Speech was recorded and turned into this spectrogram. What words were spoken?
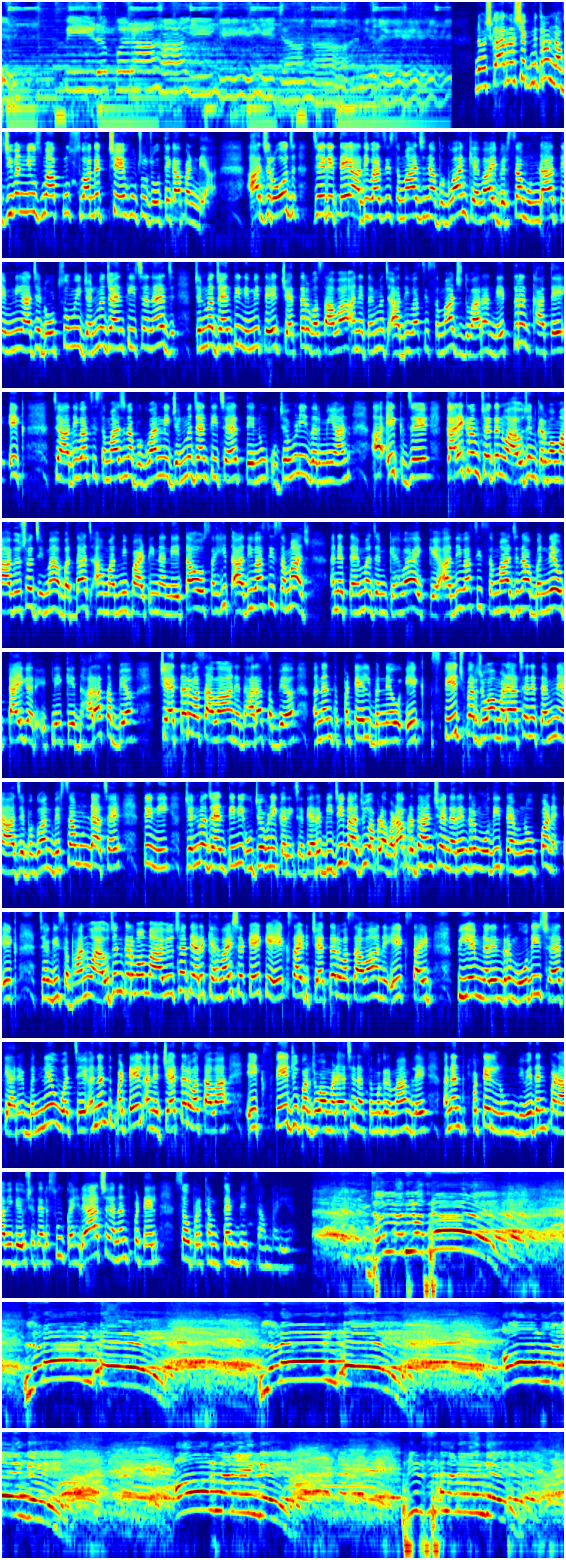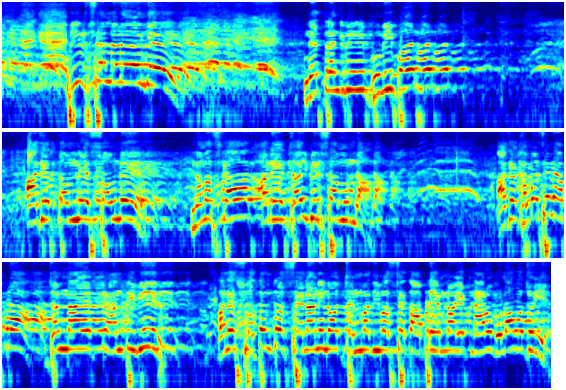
નમસ્કાર દર્શક મિત્રો, નવજીવન ન્યૂઝમાં આપનું સ્વાગત છે. હું છું જ્યોતિકા પંડ્યા. આજ રોજ જે રીતે આદિવાસી સમાજના ભગવાન કહેવાય બિરસા મુંડા, તેમની આજે દોઢસોમી જન્મ જયંતિ છે ને જ જન્મ જયંતિ નિમિત્તે ચેતર વસાવા અને તેમજ આદિવાસી સમાજ દ્વારા નેત્ર ખાતે એક જે આદિવાસી સમાજના ભગવાનની જન્મ જયંતિ છે તેનું ઉજવણી દરમિયાન આ એક જે કાર્યક્રમ છે તેનું આયોજન કરવામાં આવ્યું છે, જેમાં બધા જ આમ આદમી પાર્ટીના નેતાઓ સહિત આદિવાસી સમાજ અને તેમજ એમ કહેવાય કે આદિવાસી સમાજના બંને ટાઈગર એટલે કે ધારાસભ્ય ચેતર વસાવા અને ધારાસભ્ય અનંત પટેલ બંને એક સ્ટેજ પર જોવા મળ્યા છે અને તેમને આજે ભગવાન બિરસા મુંડા છે તેની જન્મ જયંતિની ઉજવણી કરી છે. ત્યારે બીજી બાજુ આપણા વડાપ્રધાન છે નરેન્દ્ર મોદી, તેમનો પણ એક જંગી સભાનું આયોજન કરવામાં આવ્યું છે. ત્યારે કહેવાય શકે કે એક સાઈડ ચેતર વસાવા અને એક સાઈડ પીએમ નરેન્દ્ર મોદી છે. ત્યારે બંને વચ્ચે અનંત પટેલ અને ચેતર વસાવા એક સ્ટેજ ઉપર જોવા મળ્યા છે અને સમગ્ર મામલે અનંત પટેલનું નિવેદન પણ આવી ગયું છે ત્યારે શું કહી રહ્યા છે અનંત પટેલ સૌપ્રથમ તેમને જ સાંભળીએ जय आदिवासी लड़ेंगे लड़ेंगे और लड़ेंगे और लड़ेंगे फिर से लड़ेंगे फिर से लड़ेंगे નેત્રંગની ભૂમિ પર આજે તમને સૌને નમસ્કાર અને જય બિરસા મુંડા. આજે ખબર છે ને આપણા જનનાયક ક્રાંતિવીર અને સ્વતંત્ર સેનાનીનો જન્મદિવસ છે તો આપણે એમનો એક નારો બોલાવવો જોઈએ.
